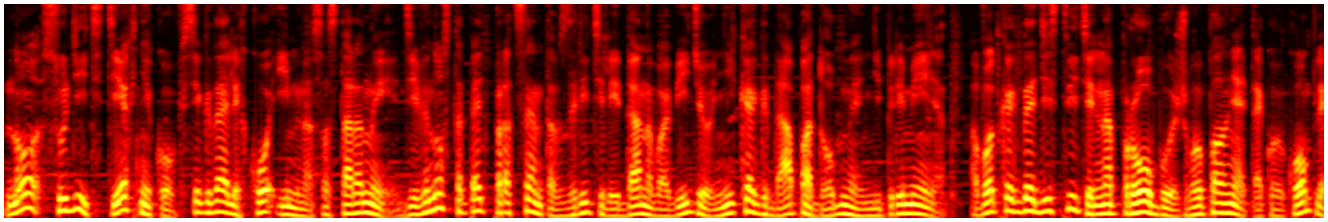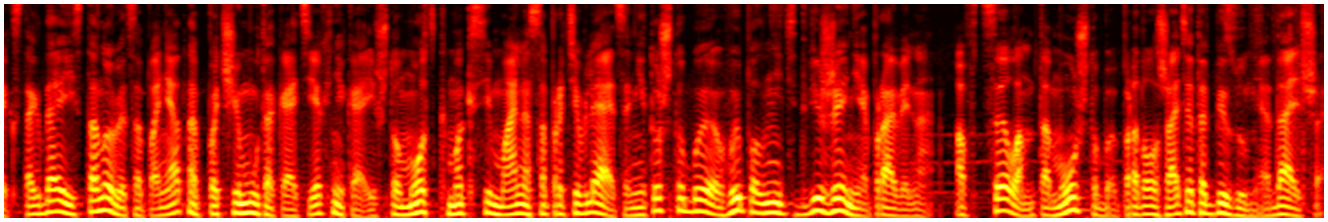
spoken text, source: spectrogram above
Но судить технику всегда легко именно со стороны. 95% зрителей данного видео никогда подобное не применят изменят. А вот когда действительно пробуешь выполнять такой комплекс, тогда и становится понятно, почему такая техника и что мозг максимально сопротивляется не то чтобы выполнить движение правильно, а в целом тому, чтобы продолжать это безумие дальше.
